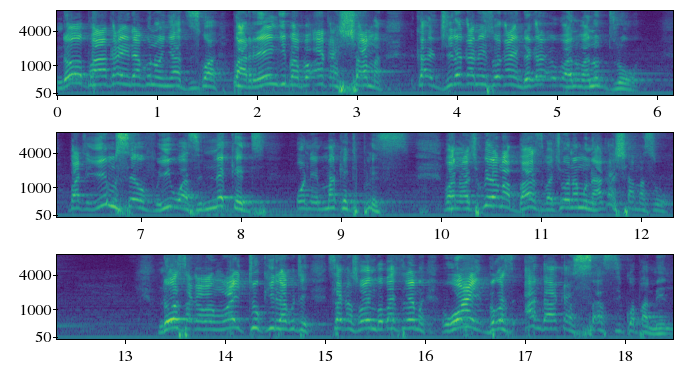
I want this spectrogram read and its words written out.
Ndo paakaenda kunonyadziswa parengi papo akashama. Kajira kanoiswa kaendeka vanhu vanodhirowa but himself he was naked on a market place vanhu vachikwira mabhazi vachiona munhu akashama so. Ndosaka vamwe vaitukirira kuti saka zvaimbobatsira imwe why? Because anga akasasikwa pamhene.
